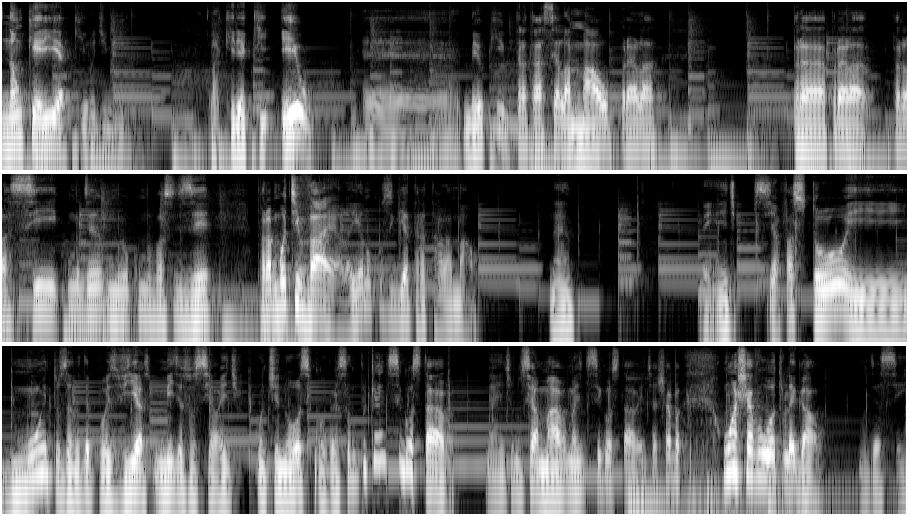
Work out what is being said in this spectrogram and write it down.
não queria aquilo de mim. Ela queria que eu é, meio que tratasse ela mal para ela para ela para ela se como dizer, como posso dizer para motivar ela e eu não conseguia tratá-la mal, né? Bem, a gente se afastou e muitos anos depois, via mídia social, a gente continuou se conversando porque a gente se gostava. Né? A gente não se amava, mas a gente se gostava. A gente achava um achava o outro legal, vamos dizer assim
